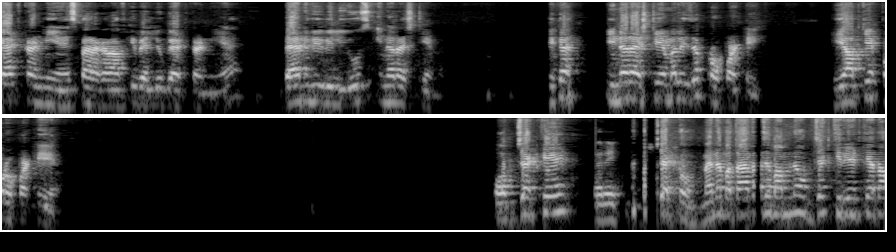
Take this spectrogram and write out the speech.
गेट करनी है इस पैराग्राफ की वैल्यू गेट करनी है then we will use inner H ठीक है? Inner H is a property ये आपकी एक प्रॉपर्टी है। ऑब्जेक्ट के ऑब्जेक्ट हो मैंने बताया था जब हमने ऑब्जेक्ट क्रिएट किया था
